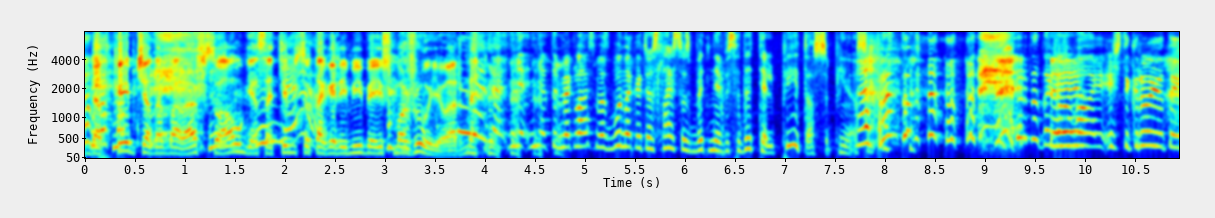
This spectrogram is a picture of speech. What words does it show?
Bet kaip čia dabar aš suaugęs atimsiu tą galimybę iš mažųjų, ar ne? Ne, ne, ne, ne tame klausimas būna, kad jos laisvos, bet ne visada telpytos supinės. Suprantate? Tada galvoju, iš tikrųjų, tai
